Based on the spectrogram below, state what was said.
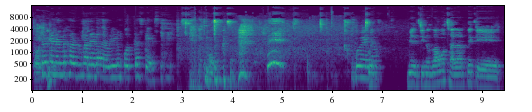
Creo que no hay mejor manera de abrir un podcast que este. bueno. Pues, bien, si nos vamos al arte, que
